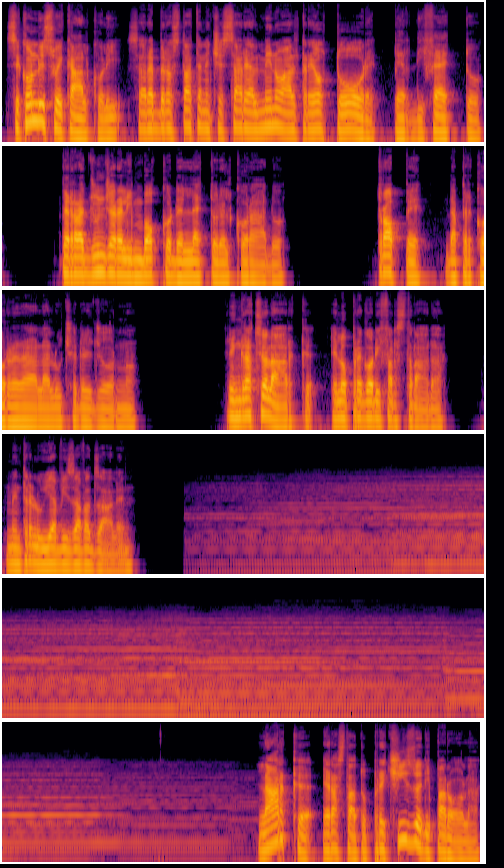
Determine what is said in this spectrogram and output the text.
Secondo i suoi calcoli, sarebbero state necessarie almeno altre otto ore, per difetto, per raggiungere l'imbocco del letto del Corado. Troppe da percorrere alla luce del giorno. Ringraziò Lark e lo pregò di far strada, mentre lui avvisava Zalen. Lark era stato preciso e di parola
